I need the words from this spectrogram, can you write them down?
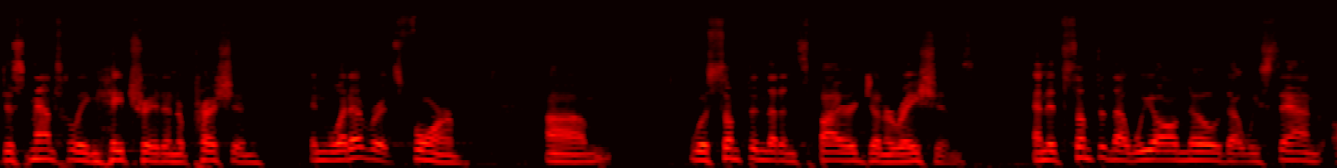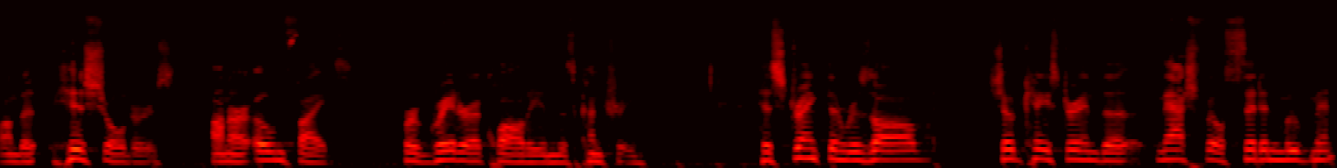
dismantling hatred and oppression in whatever its form um, was something that inspired generations. And it's something that we all know that we stand on the, his shoulders on our own fights for greater equality in this country. His strength and resolve, showcased during the Nashville sit in movement,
